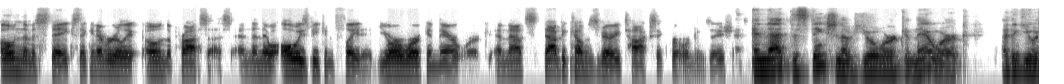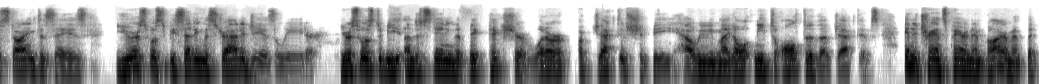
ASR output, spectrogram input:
own the mistakes. They can never really own the process. And then they will always be conflated your work and their work. And that's that becomes very toxic for organizations. And that distinction of your work and their work I think you were starting to say is you're supposed to be setting the strategy as a leader. You're supposed to be understanding the big picture of what our objectives should be, how we might all need to alter the objectives in a transparent environment. But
